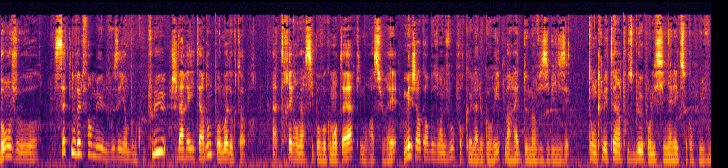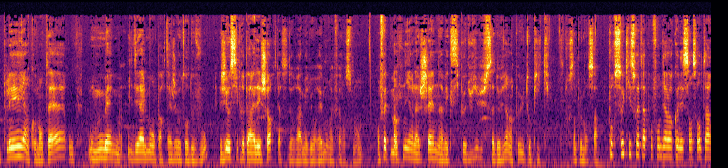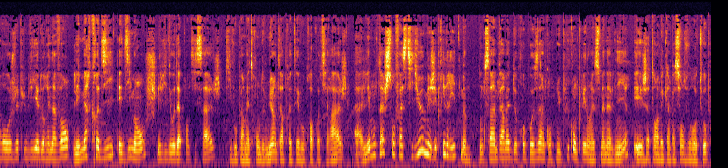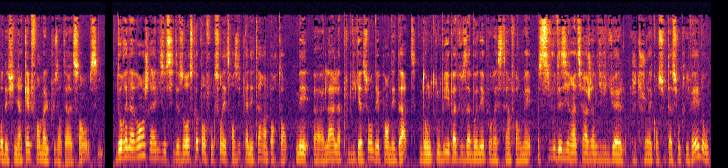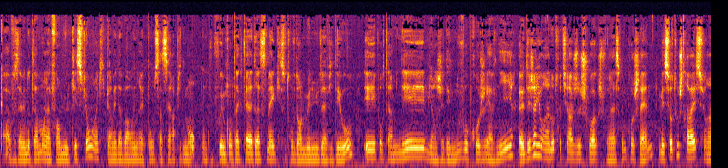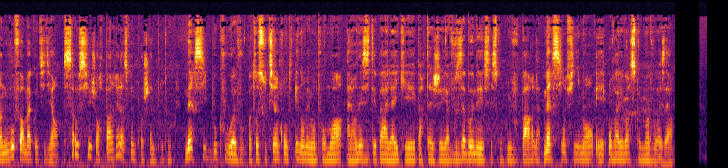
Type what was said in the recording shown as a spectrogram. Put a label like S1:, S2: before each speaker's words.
S1: Bonjour. Cette nouvelle formule vous ayant beaucoup plu, je la réitère donc pour le mois d'octobre. Un très grand merci pour vos commentaires qui m'ont rassuré, mais j'ai encore besoin de vous pour que l'algorithme arrête de m'invisibiliser. Donc mettez un pouce bleu pour lui signaler que ce contenu vous plaît, un commentaire, ou, même idéalement partager autour de vous. J'ai aussi préparé des shorts car ça devrait améliorer mon référencement. En fait, maintenir la chaîne avec si peu de vues, ça devient un peu utopique tout simplement ça. Pour ceux qui souhaitent approfondir leurs connaissances en tarot, je vais publier dorénavant les mercredis et dimanches les vidéos d'apprentissage qui vous permettront de mieux interpréter vos propres tirages. Euh, les montages sont fastidieux, mais j'ai pris le rythme, donc ça va me permettre de proposer un contenu plus complet dans les semaines à venir. Et j'attends avec impatience vos retours pour définir quel format le plus intéressant aussi. Dorénavant, je réalise aussi des horoscopes en fonction des transits planétaires importants. Mais euh, là, la publication dépend des dates, donc n'oubliez pas de vous abonner pour rester informé. Si vous désirez un tirage individuel, j'ai toujours les consultations privées, donc euh, vous avez notamment la formule question hein, qui permet d'avoir une réponse assez rapidement. Donc vous pouvez me contacter à l'adresse mail qui se trouve dans le menu de la vidéo. Et pour terminer, eh bien j'ai des nouveaux projets à venir. Euh, déjà, il y aura un autre tirage de choix que je ferai la semaine prochaine, mais surtout, je travaille sur un nouveau format quotidien. Ça aussi, j'en reparlerai la semaine prochaine plutôt. Merci beaucoup à vous. Votre soutien compte énormément pour moi. Alors n'hésitez pas à liker, partager, à vous abonner si ce contenu vous parle. Merci infiniment et on va aller voir ce que le mois vous réserve.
